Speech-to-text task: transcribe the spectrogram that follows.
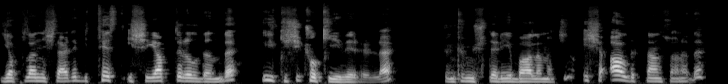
yapılan işlerde bir test işi yaptırıldığında ilk işi çok iyi verirler. Çünkü müşteriyi bağlamak için işi aldıktan sonra da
